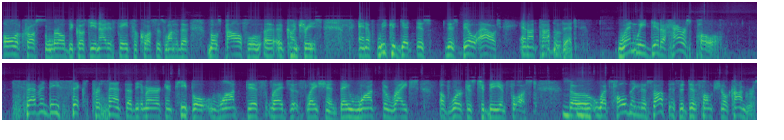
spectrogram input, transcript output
all across the world because the United States, of course, is one of the most powerful uh, countries. And if we could get this this bill out, and on top of it, when we did a Harris poll, 76% of the American people want this legislation. They want the rights of workers to be enforced. Mm-hmm. So what's holding this up is a dysfunctional Congress.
